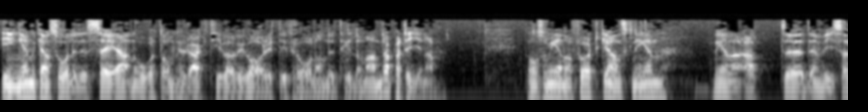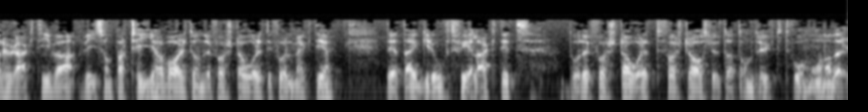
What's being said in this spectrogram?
Ingen kan således säga något om hur aktiva vi varit i förhållande till de andra partierna. De som genomfört granskningen menar att eh, den visar hur aktiva vi som parti har varit under det första året i fullmäktige. Detta är grovt felaktigt då det första året först är avslutat om drygt två månader.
